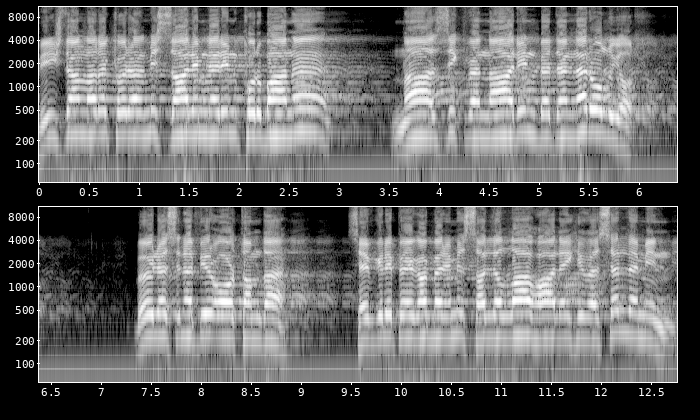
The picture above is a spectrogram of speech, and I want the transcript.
vicdanları körelmiş zalimlerin kurbanı nazik ve narin bedenler oluyor. Böylesine bir ortamda sevgili Peygamberimiz sallallahu aleyhi ve sellemin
